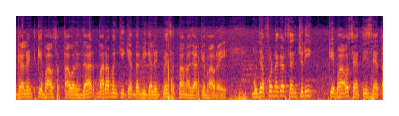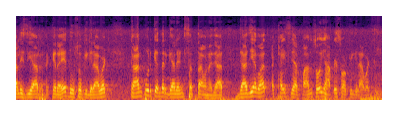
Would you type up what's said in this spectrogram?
गैलेंट के भाव सत्तावन हज़ार, बाराबंकी के अंदर भी गैलेंट में सत्तावन हज़ार के भाव रहे। मुजफ्फरनगर सेंचुरी के भाव सैंतीस सैंतालीस हज़ार के रहे, दो सौ की गिरावट। कानपुर के अंदर गैलेंट सत्तावन हज़ार, गाज़ियाबाद अट्ठाईस हज़ार पाँच सौ, यहाँ पर सौ की गिरावट थी।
